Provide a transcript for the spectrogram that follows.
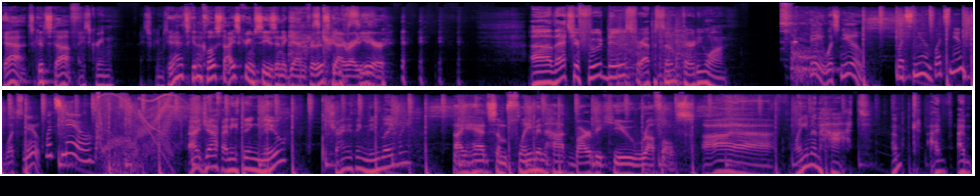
Yeah, it's good stuff. Ice cream, ice cream. Yeah, good it's getting stuff. close to ice cream season again for this guy right season. here. Uh, that's your food news for episode 31. Hey, what's new? What's new? What's new? What's new? What's new? All right, Jeff, anything new? Try anything new lately? I had some flaming hot barbecue ruffles. Uh, flaming hot. I'm, I've, I'm,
